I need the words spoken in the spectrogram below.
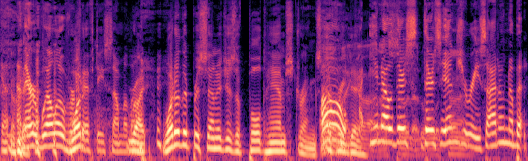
And they're well over What- fifty. Some of them, Right. What are the percentages of pulled hamstrings Oh, every day? God. you know, saw there's that all there's the time. injuries. I don't know, but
